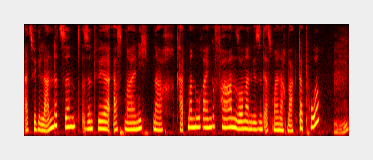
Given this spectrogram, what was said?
als wir gelandet sind, sind wir erstmal nicht nach Kathmandu reingefahren, sondern wir sind erstmal nach Bhaktapur. Mhm.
